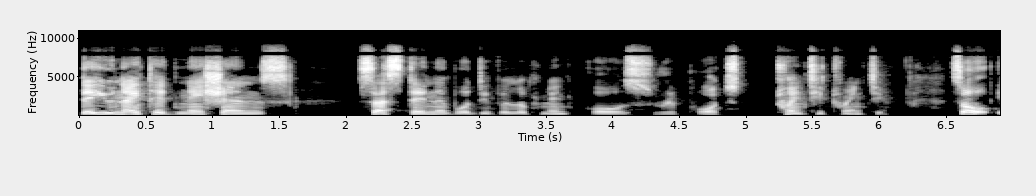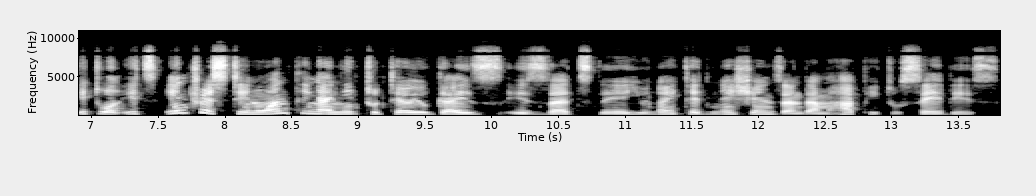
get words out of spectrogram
the United Nations Sustainable Development Goals Report 2020. So it was it's interesting. One thing I need to tell you guys is that the United Nations, and I'm happy to say this,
